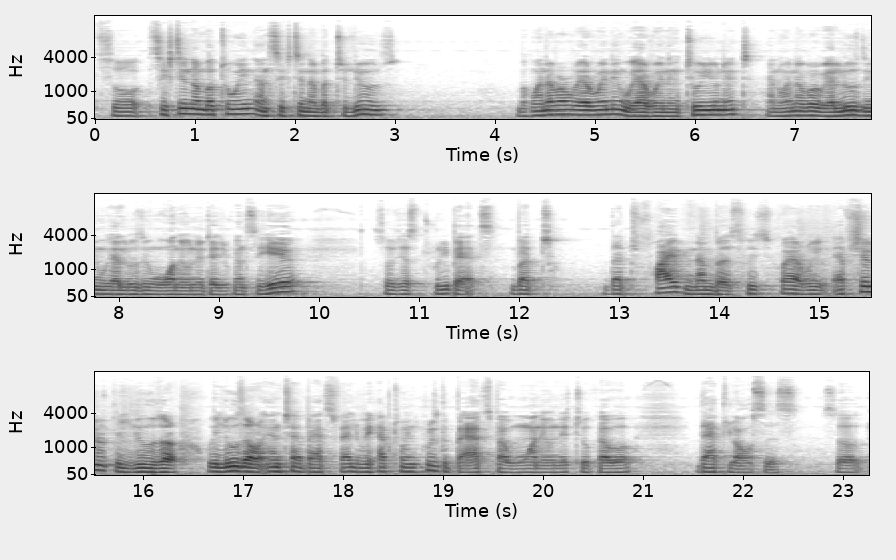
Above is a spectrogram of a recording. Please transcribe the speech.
So 16 number to win and 16 number to lose but whenever we are winning we are winning two unit and whenever we are losing we are losing one unit as you can see here. So just three bets. But that five numbers which where we absolutely lose or we lose our entire bets value we have to increase the bets by one unit to cover that losses. So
